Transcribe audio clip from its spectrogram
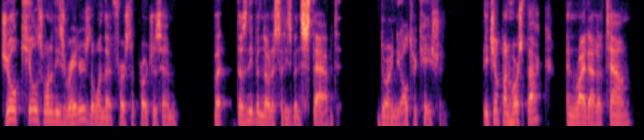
Joel kills one of these raiders, the one that first approaches him, but doesn't even notice that he's been stabbed during the altercation. They jump on horseback and ride out of town,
